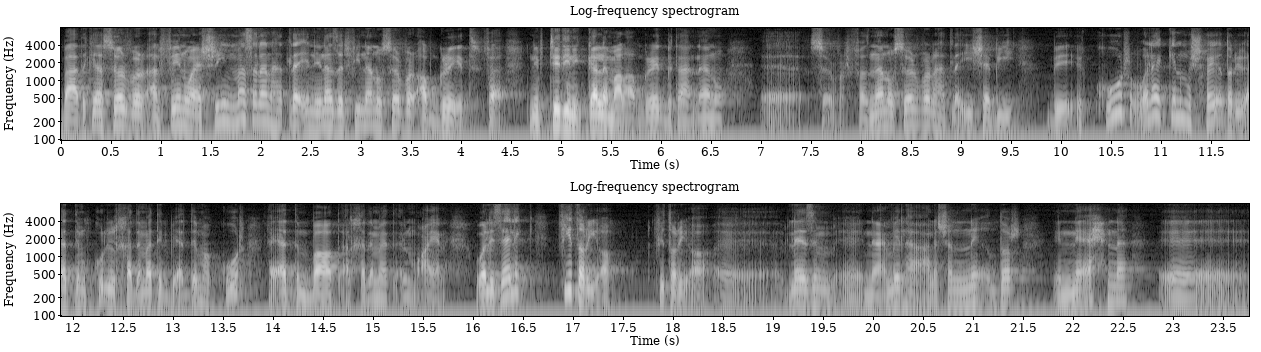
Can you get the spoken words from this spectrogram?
بعد كده server 2020 مثلا هتلاقي إن نازل فيه nano server upgrade فنبتدي نتكلم على ال upgrade بتاع ال nano server فال nano server هتلاقيه شبيه بال core ولكن مش هيقدر يقدم كل الخدمات اللي بيقدمها ال core هيقدم بعض الخدمات المعينة. ولذلك في طريقة في طريقة آه، لازم آه، نعملها علشان نقدر إن إحنا آه،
